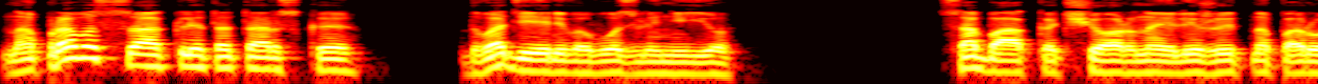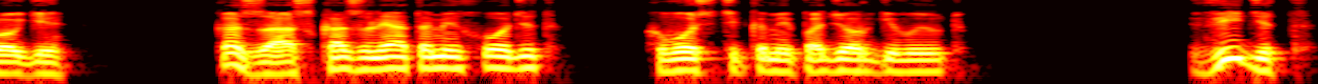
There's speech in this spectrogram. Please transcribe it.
Направо сакля татарская, два дерева возле нее. Собака черная лежит на пороге, коза с козлятами ходит хвостиками подергивают. Видит,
